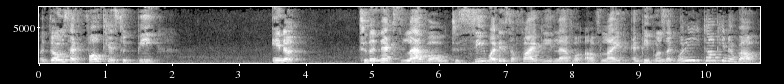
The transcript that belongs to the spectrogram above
But those that focus to be in a to the next level to see what is a 5D level of life. And people is like, what are you talking about?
